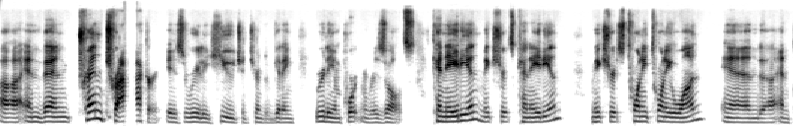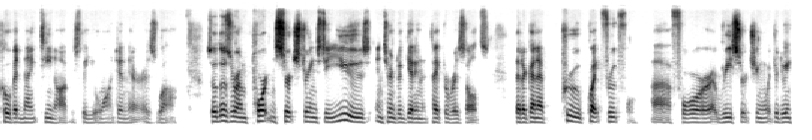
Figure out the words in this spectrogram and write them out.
Uh, and then trend tracker is really huge in terms of getting really important results. Canadian, make sure it's Canadian, make sure it's 2021, and, uh, and COVID-19, obviously you want in there as well. So those are important search strings to use in terms of getting the type of results that are going to prove quite fruitful uh, for researching what you're doing.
